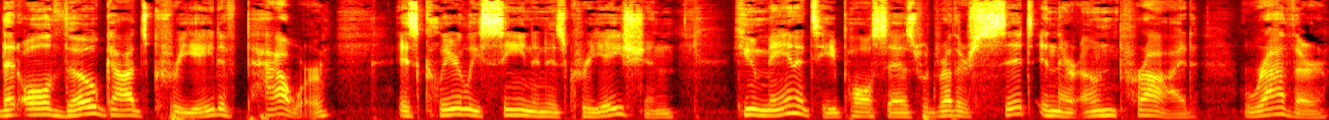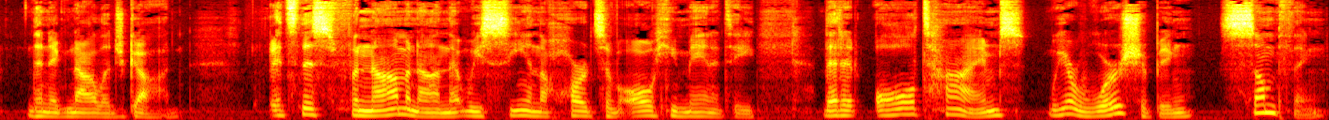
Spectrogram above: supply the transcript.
That although God's creative power is clearly seen in his creation, Humanity, Paul says, would rather sit in their own pride rather than acknowledge God. It's this phenomenon that we see in the hearts of all humanity that at all times we are worshiping something.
